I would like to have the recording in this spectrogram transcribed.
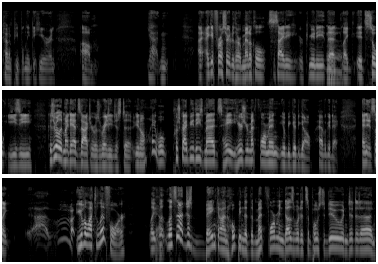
kind of people need to hear. And um, yeah, and I, I get frustrated with our medical society or community that like it's so easy because really my dad's doctor was ready just to you know hey we'll prescribe you these meds hey here's your metformin you'll be good to go have a good day and it's like uh, you have a lot to live for like let, us not just bank on hoping that the metformin does what it's supposed to do and da da da and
